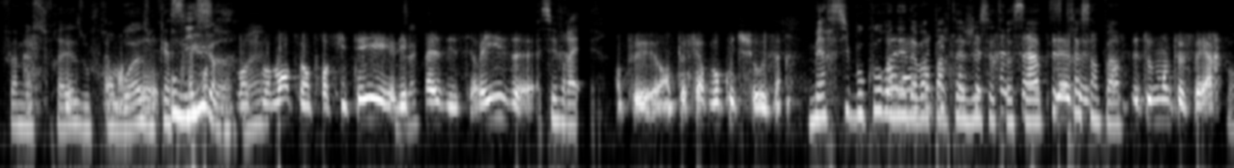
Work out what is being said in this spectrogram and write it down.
Fameuses fraises ou framboises ou cassis. En ouais. ce moment, on peut en profiter. Les fraises, les cerises, C'est vrai. on peut, on peut faire beaucoup de choses. Merci beaucoup, René, Voilà, d'avoir partagé cette très recette. simple C'est très sympa. Je pense que tout le monde peut faire. Bon,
